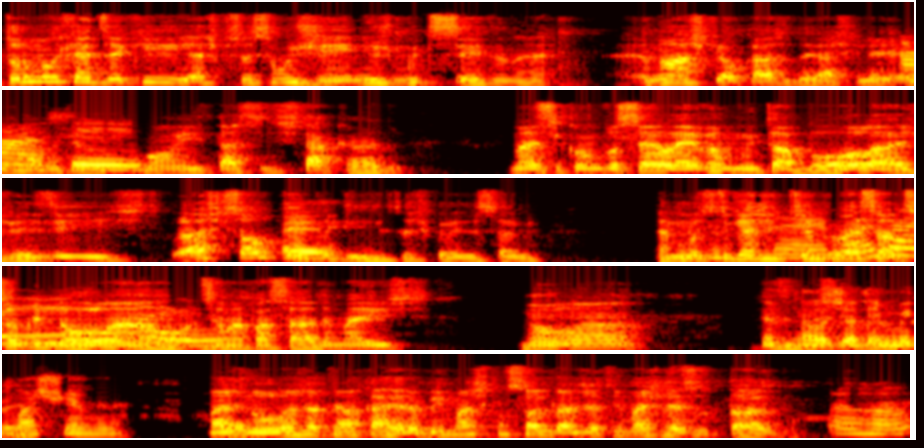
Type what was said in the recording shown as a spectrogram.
todo mundo quer dizer que as pessoas são gênios muito cedo, né? Eu não acho que é o caso dele, acho que ele, ele Ah, realmente é sim. muito bom e está se destacando. Mas assim, como você eleva muito a bola, às vezes. Eu acho que só o tempo É. diz essas coisas, sabe? É muito Uhum. do que a gente É, tinha conversado aí- sobre Nolan é. semana passada, mas Nolan. Quer dizer, duas já tem muito mais filme, né? Mas É. Nolan já tem uma carreira bem mais consolidada, já tem mais resultado. Aham.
